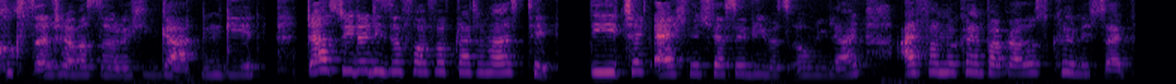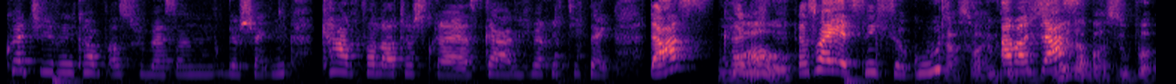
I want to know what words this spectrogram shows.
Guckst, Alter, was da durch den Garten geht. Da ist wieder diese vollverplatte Majestät. Die checkt echt nicht, dass ihr liebes Ovilein einfach nur kein Bock hat, das König sein. Quetscht ihren Kopf aus für besseren Geschenken, kann vor lauter Stress gar nicht mehr richtig denken. Das kann Wow. ich. Das war jetzt nicht so gut. Das war Aber improvisiert, das- aber, super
